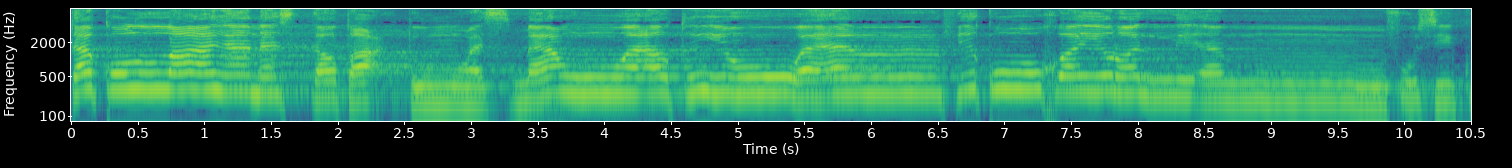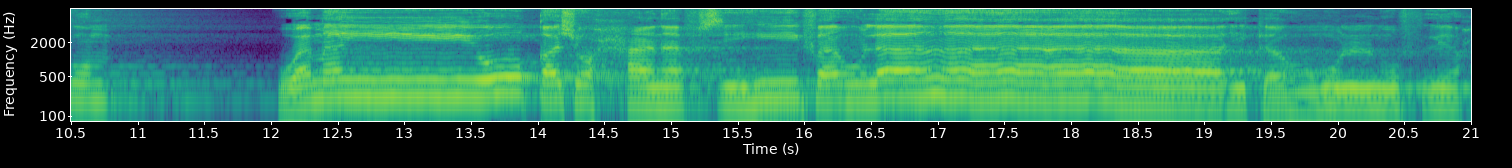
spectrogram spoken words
فاتقوا الله ما استطعتم واسمعوا وأطيعوا وأنفقوا خيرا لأنفسكم ۖ ومن يوق شح نفسه فأولئك هم المفلحون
